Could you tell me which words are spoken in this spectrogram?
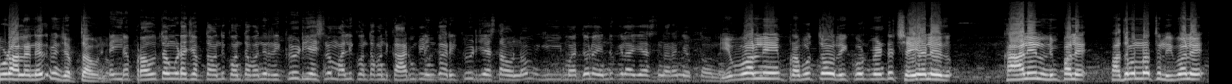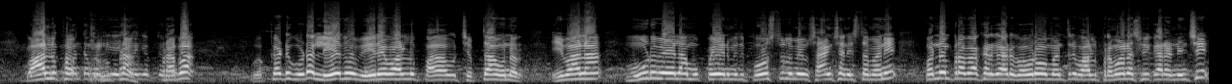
చూడాలనేది మేము చెప్తా ఉన్నాం. ప్రభుత్వం కూడా చెప్తా ఉంది కొంతమంది రిక్రూట్ చేసినాం మళ్ళీ కొంతమంది కార్మికులు ఇంకా రిక్రూట్ చేస్తా ఉన్నాం. ఈ మధ్యలో ఎందుకు ఇలా చేస్తున్నారని చెప్తా ఉన్నాం. ఇవ్వల్ని ప్రభుత్వం రిక్రూట్మెంట్ చేయలేదు. ఖాళీలు నింపలే పదోన్నతులు ఇవ్వలే. వాళ్ళు ప్ర- ప్ర- ప్రభ ఒక్కటి కూడా లేదు వేరే వాళ్ళు పా- చెప్తా ఉన్నారు. ఇవాళ మూడు వేల ముప్పై ఎనిమిది పోస్టులు మేము శాంక్షన్ ఇస్తామని పొన్నం ప్రభాకర్ గారు గౌరవ మంత్రి వాళ్ళు ప్రమాణ స్వీకారం నుంచి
